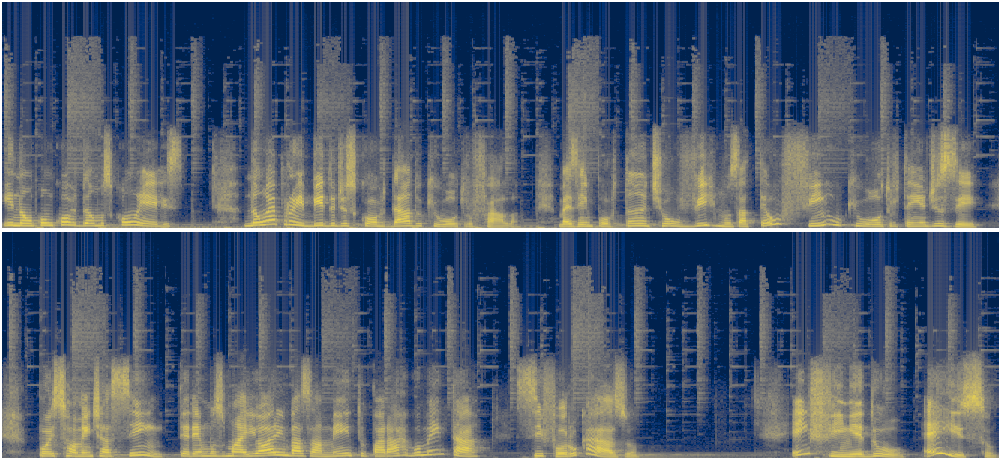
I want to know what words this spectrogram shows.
e não concordamos com eles. Não é proibido discordar do que o outro fala, mas é importante ouvirmos até o fim o que o outro tem a dizer, pois somente assim teremos maior embasamento para argumentar, se for o caso. Enfim, Edu, é isso.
